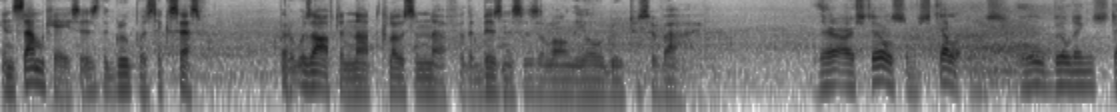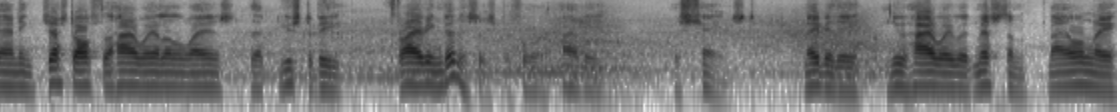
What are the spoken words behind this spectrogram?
In some cases, the group was successful, but it was often not close enough for the businesses along the old route to survive. There are still some skeletons, old buildings standing just off the highway a little ways that used to be thriving businesses before the highway was changed. Maybe the new highway would miss them by only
